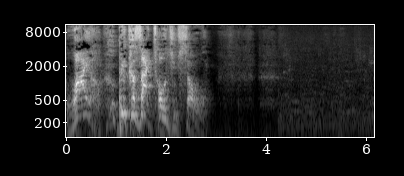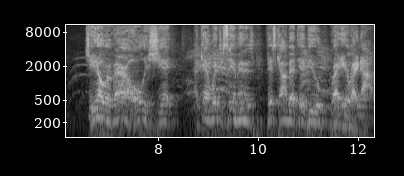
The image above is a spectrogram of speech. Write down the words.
Why? Because I told you so. Gino Rivera, holy shit. I can't wait to see him in his Fist Combat debut right here, right now.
